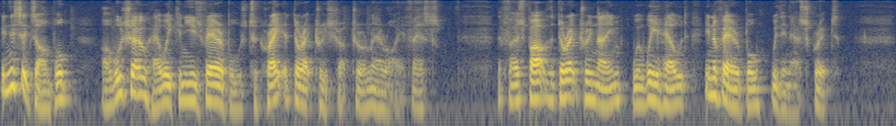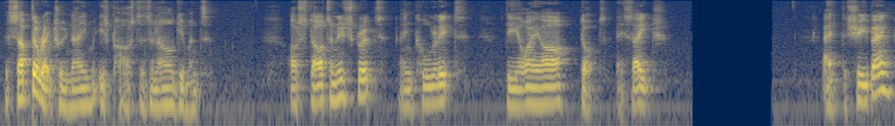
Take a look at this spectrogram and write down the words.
In this example, I will show how we can use variables to create a directory structure on our IFS. The first part of the directory name will be held in a variable within our script. The subdirectory name is passed as an argument. I'll start a new script and call it dir.sh. Add the shebang,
